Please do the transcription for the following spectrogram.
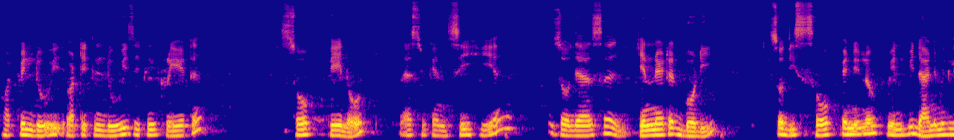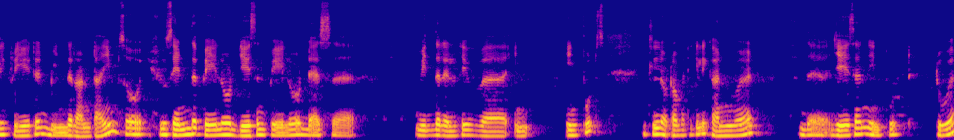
what will do is, what it will do is it will create a soap payload. As you can see here so there's a generated body. So this soap payload will be dynamically created in the runtime. So if you send the payload json payload as uh, with the relative uh, in inputs it will automatically convert the json input to a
